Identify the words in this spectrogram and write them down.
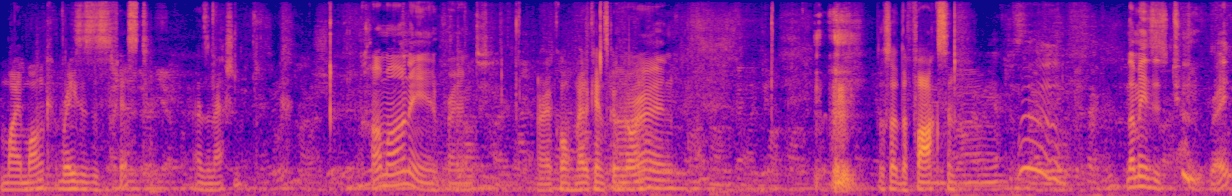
my monk raises his fist as an action. Come on in, friend. All right, cool. Medican's gonna go in. Right. Looks like the fox and That means it's two, right?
